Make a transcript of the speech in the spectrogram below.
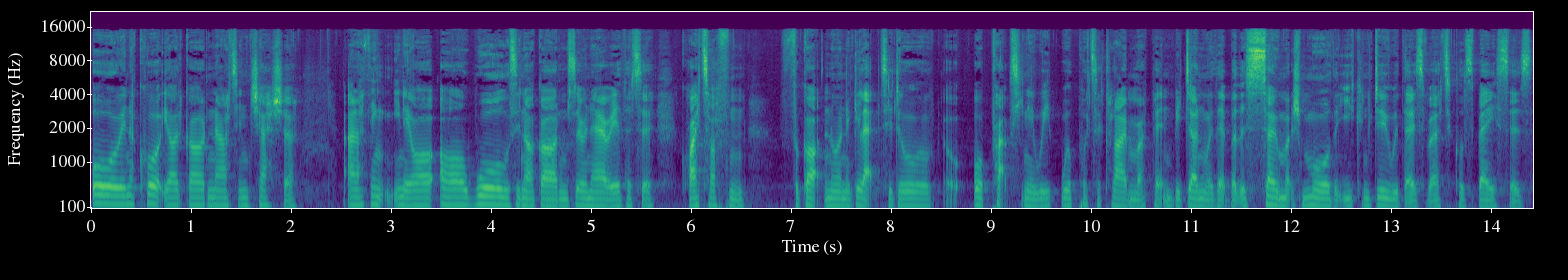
or in a courtyard garden out in Cheshire. And I think, you know, our, our walls in our gardens are an area that are quite often forgotten or neglected or, or, or perhaps you know we, we'll put a climber up it and be done with it but there's so much more that you can do with those vertical spaces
